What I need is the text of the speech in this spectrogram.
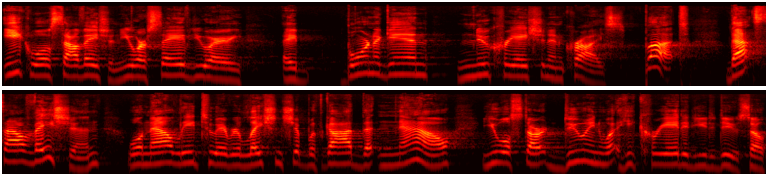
equals salvation. You are saved. You are a, a born again new creation in Christ. But that salvation will now lead to a relationship with God that now you will start doing what He created you to do. So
